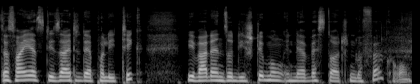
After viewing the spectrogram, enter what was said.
Das war jetzt die Seite der Politik. Wie war denn so die Stimmung in der westdeutschen Bevölkerung?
